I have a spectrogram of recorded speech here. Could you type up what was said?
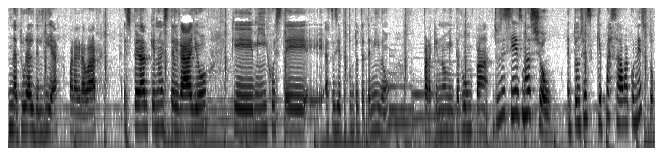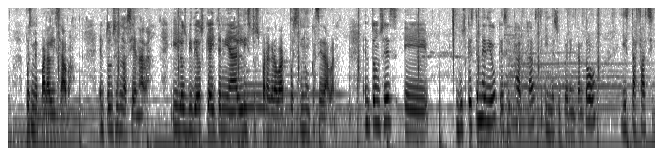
natural del día para grabar, esperar que no esté el gallo, que mi hijo esté eh, hasta cierto punto entretenido para que no me interrumpa. Entonces sí es más show. Entonces, ¿qué pasaba con esto? Pues me paralizaba. Entonces no hacía nada. Y los videos que ahí tenía listos para grabar, pues nunca se daban. Entonces eh, busqué este medio, que es el podcast, y me súper encantó. Y está fácil,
